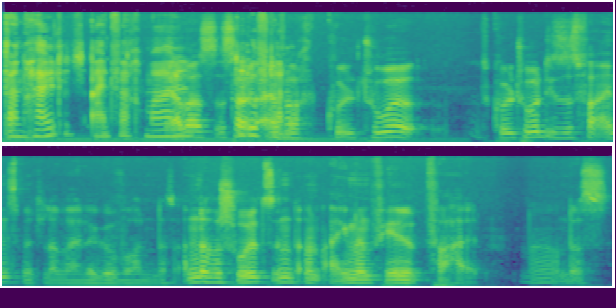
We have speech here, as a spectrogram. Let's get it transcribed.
dann haltet einfach mal. Ja, aber es ist halt Luft einfach Kultur, Kultur dieses Vereins mittlerweile geworden, dass andere schuld sind am eigenen Fehlverhalten. Ne? Und das,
